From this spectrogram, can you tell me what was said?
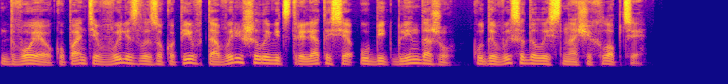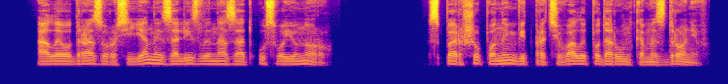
Двоє окупантів вилізли з окопів та вирішили відстрілятися у бік бліндажу, куди висадились наші хлопці. Але одразу росіяни залізли назад у свою нору. Спершу по ним відпрацювали подарунками з дронів.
